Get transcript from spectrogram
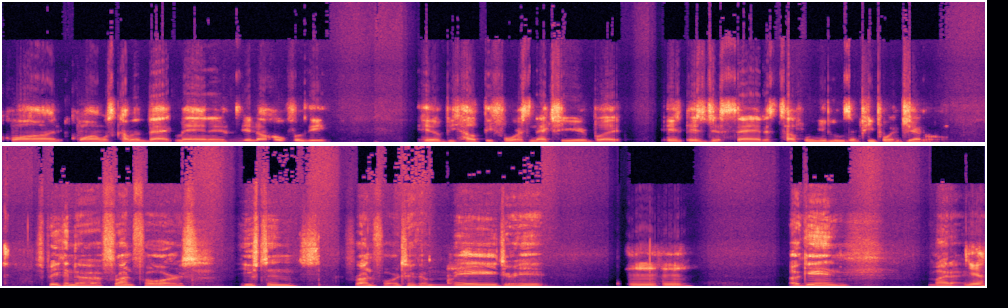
Kwon Kwon was coming back, man, and you know, hopefully he'll be healthy for us next year. But it, it's just sad. It's tough when you're losing people in general. Speaking of front fours, Houston's front four took a major hit. Mm-hmm. Again, might I yeah.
